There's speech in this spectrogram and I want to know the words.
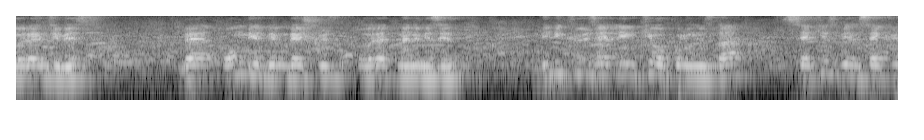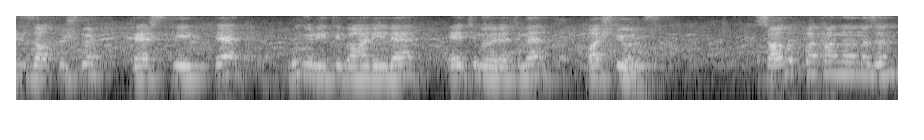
öğrencimiz ve 11.500 öğretmenimizin 1252 okulumuzda 8864 derslikte bugün itibariyle eğitim öğretime başlıyoruz. Sağlık Bakanlığımızın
